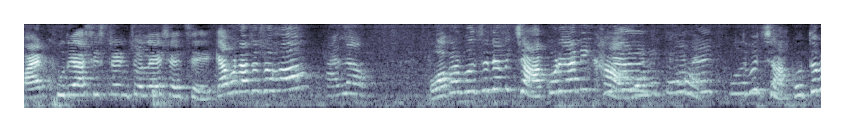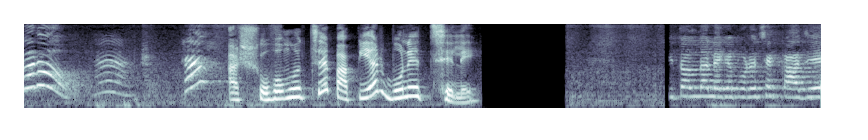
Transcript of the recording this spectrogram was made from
মায়ের খুদে অ্যাসিস্ট্যান্ট চলে এসেছে। কেমন আছো সোহম? হ্যালো ও আবার বলছে যে আমি চা করে আনি খাও। তুমি চা করতে পারো? হ্যাঁ। হ্যাঁ? আর সোহম হচ্ছে পাপিয়ার বোনের ছেলে। শীতলদা লেগে পড়েছে কাজে।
